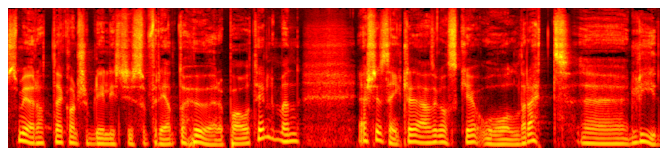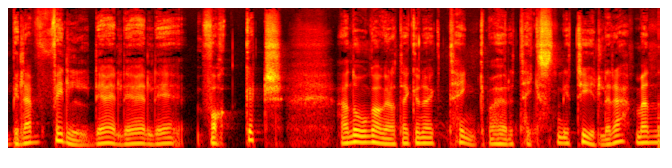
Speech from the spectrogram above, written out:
som gjør at det kanskje blir litt schizofrent å høre på av og til, men jeg syns egentlig det er ganske ålreit. Lydbildet er veldig, veldig, veldig vakkert. Det er noen ganger at jeg kunne tenke meg å høre teksten litt tydeligere, men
